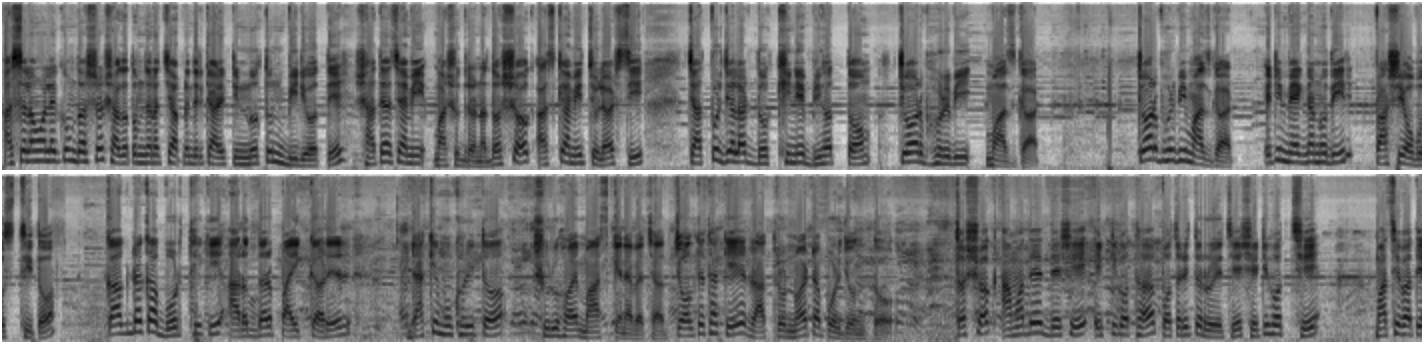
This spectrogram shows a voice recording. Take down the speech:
আসসালামু আলাইকুম দর্শক, স্বাগতম জানাচ্ছি আপনাদেরকে আরেকটি নতুন ভিডিওতে। সাথে আছে আমি মাসুদ রানা। দর্শক, আজকে আমি চলে আসছি চাঁদপুর জেলার দক্ষিণে বৃহত্তম চরভরবি মাছঘাট। চরভরবি মাছঘাট, এটি মেঘনা নদীর পাশে অবস্থিত। কাকডাকা বোর্ড থেকে আরতদার পাইকারের ডাকে মুখরিত শুরু হয় মাছ কেনাবেচা। চলতে থাকে রাত্র নয়টা পর্যন্ত। দর্শক, আমাদের দেশে একটি কথা প্রচারিত রয়েছে, সেটি হচ্ছে মাছে ভাতে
